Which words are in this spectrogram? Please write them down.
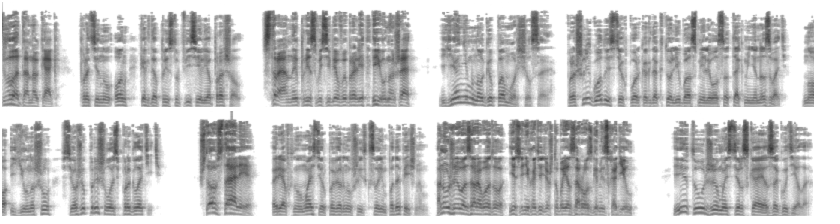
Вот оно как!» – протянул он, когда приступ веселья прошел. «Странный приз вы себе выбрали, юноша!» Я немного поморщился. Прошли годы с тех пор, когда кто-либо осмеливался так меня назвать, но юношу все же пришлось проглотить. «Что встали?» — рявкнул мастер, повернувшись к своим подопечным. «А ну живо за работу, если не хотите, чтобы я за розгами сходил!» И тут же мастерская загудела.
